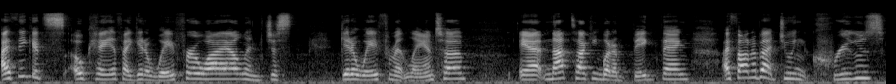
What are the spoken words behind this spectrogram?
I think it's okay if I get away for a while and just get away from Atlanta. And I'm not talking about a big thing. I thought about doing a cruise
